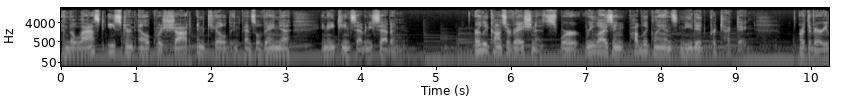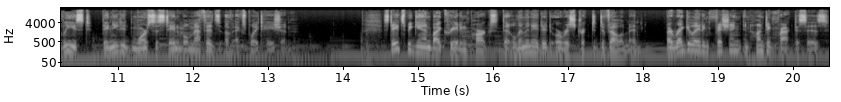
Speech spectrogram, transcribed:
and the last eastern elk was shot and killed in Pennsylvania in 1877. Early conservationists were realizing public lands needed protecting, or at the very least, they needed more sustainable methods of exploitation. States began by creating parks that eliminated or restricted development, by regulating fishing and hunting practices,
